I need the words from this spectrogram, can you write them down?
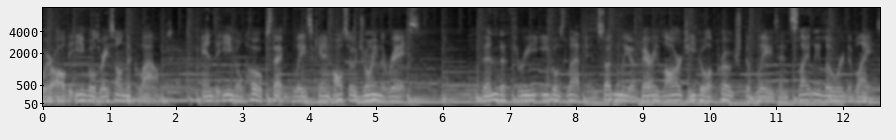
Where all the eagles race on the clouds. And the eagle hopes that Blaze can also join the race. Then the three eagles left and suddenly a very large eagle approached the blaze and slightly lowered the blaze.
